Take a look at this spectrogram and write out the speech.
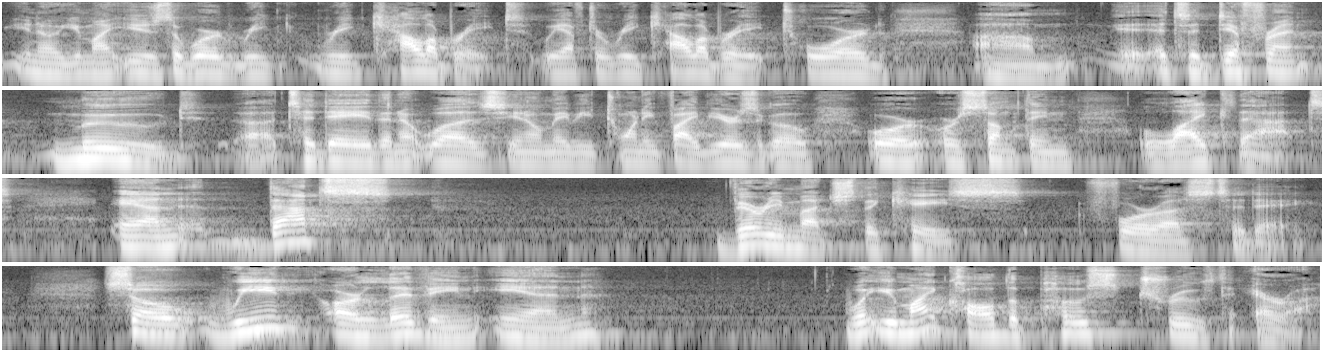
you know, you might use the word re- recalibrate. We have to recalibrate toward. Um, it's a different mood uh, today than it was, you know, maybe 25 years ago, or or something like that. And that's very much the case for us today. So we are living in what you might call the post truth era.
